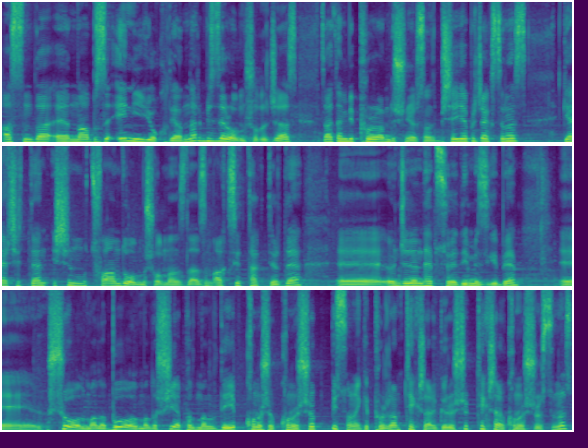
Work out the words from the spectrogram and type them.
aslında e, nabzı en iyi yoklayanlar bizler olmuş olacağız. Zaten bir program düşünüyorsanız, bir şey yapacaksınız. Gerçekten işin mutfağında olmuş olmanız lazım. Aksi takdirde e, önceden de hep söylediğimiz gibi e, şu olmalı, bu olmalı, şu yapılmalı deyip konuşup konuşup bir sonraki program tekrar görüşüp tekrar konuşursunuz.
